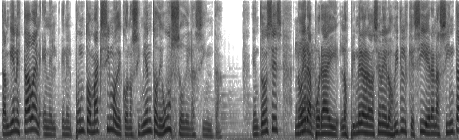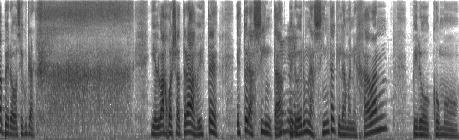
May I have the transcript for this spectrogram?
también estaba en, en el, en el punto máximo de conocimiento de uso de la cinta. Entonces, no era por ahí las primeras grabaciones de los Beatles que sí eran a cinta, pero se escucha. Y el bajo allá atrás, ¿viste? Esto era cinta, pero era una cinta que la manejaban, pero como,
